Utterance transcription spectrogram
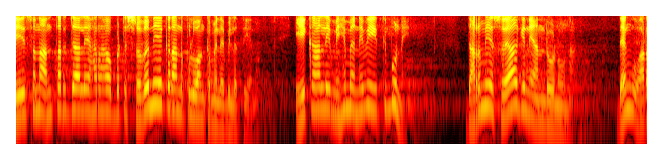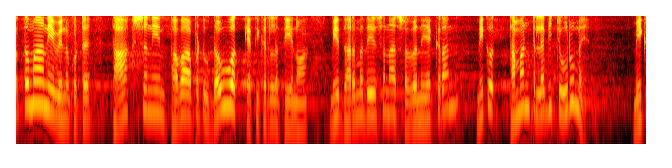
දේශන අන්තර්ජාලය හරහා ඔබට ශ්‍රවණය කරන්න පුළුවන්කම ලැබිල තියෙනවා. ඒ කාලේ මෙහෙම නෙවෙයි තිබුණේ. ධර්මය සොයාගෙන යන්න ඕන වුණා. දැන් වර්තමානය වෙනකොට තාක්ෂණයෙන් පවා අපට උදව්වක් ඇති කරලා තියෙනවා මේ ධර්ම දේශනා ශ්‍රවණය කරන්න මේක තමන්ට ලැබිච්ච උරුමය. මේක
